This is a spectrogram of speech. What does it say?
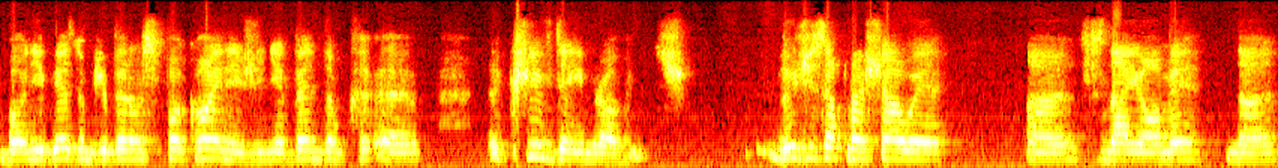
bo oni wiedzą, że będą spokojni, że nie będą e, krzywdy im robić. Ludzie zapraszały znajomy na,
